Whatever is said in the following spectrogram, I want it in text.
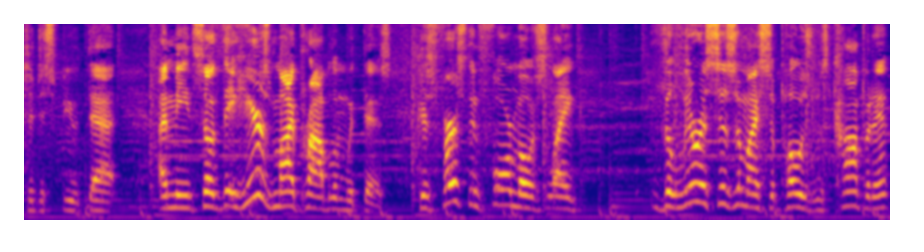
to dispute that. I mean, so the, here's my problem with this. Because, first and foremost, like, the lyricism, I suppose, was competent.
